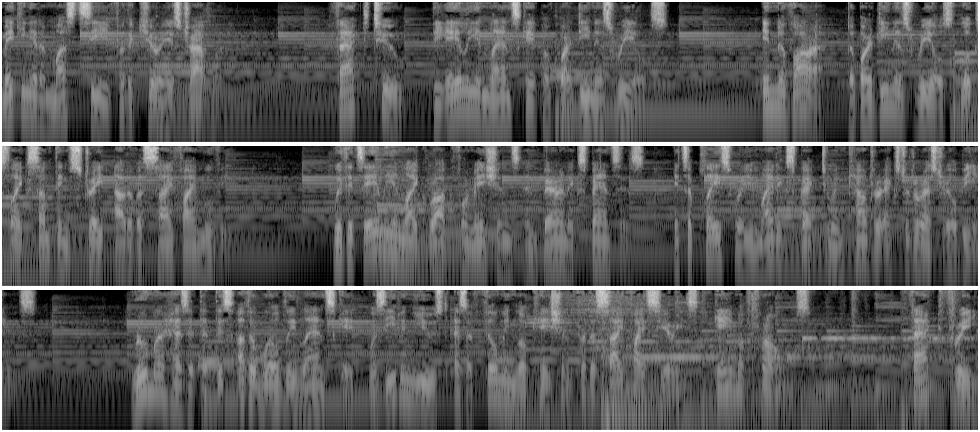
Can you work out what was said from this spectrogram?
making it a must-see for the curious traveler. Fact 2, the alien landscape of Bardenas Reales. In Navarra, the Bardenas Reales looks like something straight out of a sci-fi movie. With its alien-like rock formations and barren expanses, it's a place where you might expect to encounter extraterrestrial beings. Rumor has it that this otherworldly landscape was even used as a filming location for the sci-fi series, Game of Thrones. Fact 3,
